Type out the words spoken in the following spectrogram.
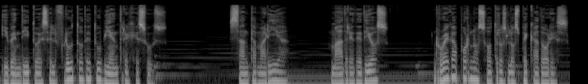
y bendito es el fruto de tu vientre Jesús. Santa María, Madre de Dios, ruega por nosotros los pecadores,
